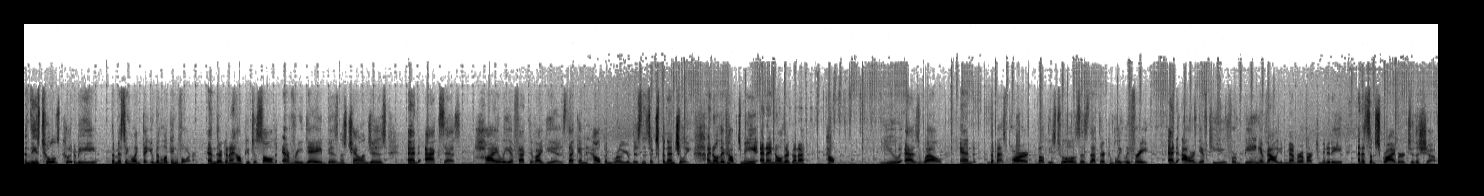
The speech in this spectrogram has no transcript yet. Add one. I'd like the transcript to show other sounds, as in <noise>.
And these tools could be the missing link that you've been looking for. And they're going to help you to solve everyday business challenges and access highly effective ideas that can help and grow your business exponentially. I know they've helped me, and I know they're going to help you as well. And the best part about these tools is that they're completely free. And our gift to you for being a valued member of our community and a subscriber to the show.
